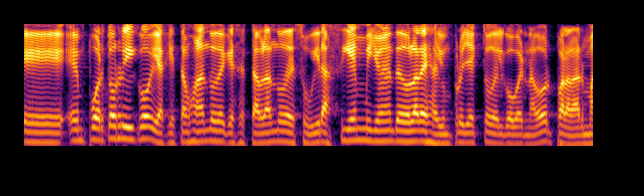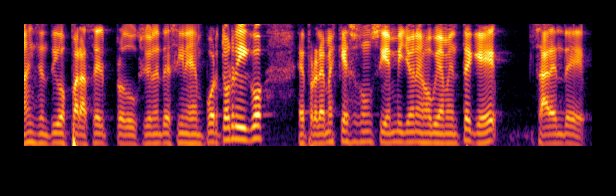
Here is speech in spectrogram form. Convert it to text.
Eh, en Puerto Rico y aquí estamos hablando de que se está hablando de subir a 100 millones de dólares. Hay un proyecto del gobernador para dar más incentivos para hacer producciones de cines en Puerto Rico. El problema es que esos son 100 millones obviamente que salen de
